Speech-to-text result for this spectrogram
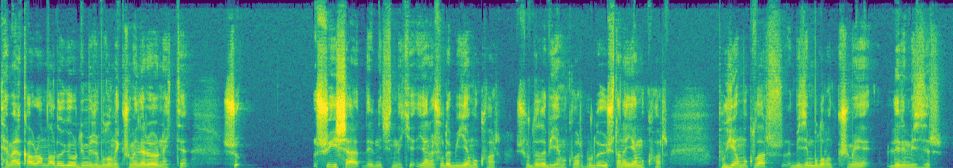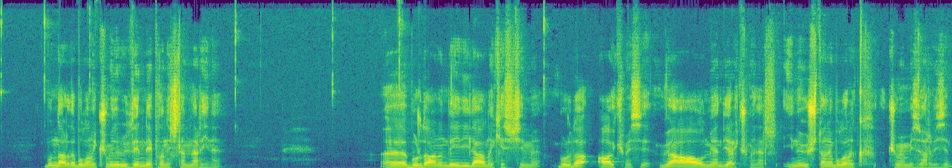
temel kavramlarda gördüğümüz bulanık kümelere örnekti. Şu şu işaretlerin içindeki yani şurada bir yamuk var. Şurada da bir yamuk var. Burada üç tane yamuk var. Bu yamuklar bizim bulanık kümelerimizdir. Bunlar da bulanık kümeler üzerinde yapılan işlemler yine. Ee, burada A'nın değiliyle A'nın kesişimi. Burada A kümesi ve A olmayan diğer kümeler. Yine 3 tane bulanık kümemiz var bizim.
